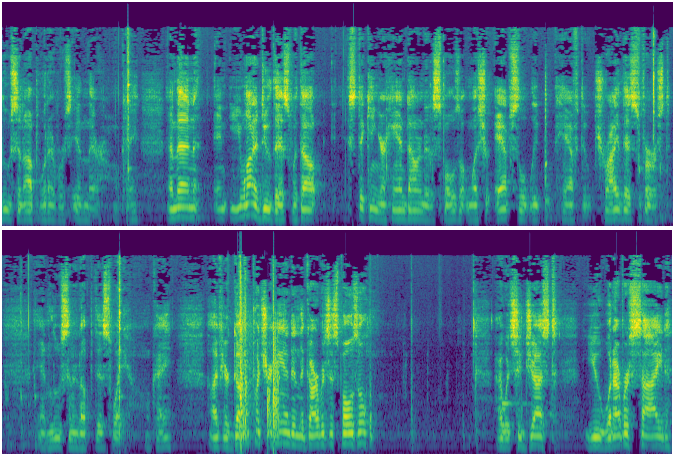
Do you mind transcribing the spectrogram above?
loosen up whatever's in there okay? And then and you want to do this without sticking your hand down in the disposal unless you absolutely have to. Try this first and loosen it up this way okay? Uh, if you're gonna put your hand in the garbage disposal I would suggest you whatever side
